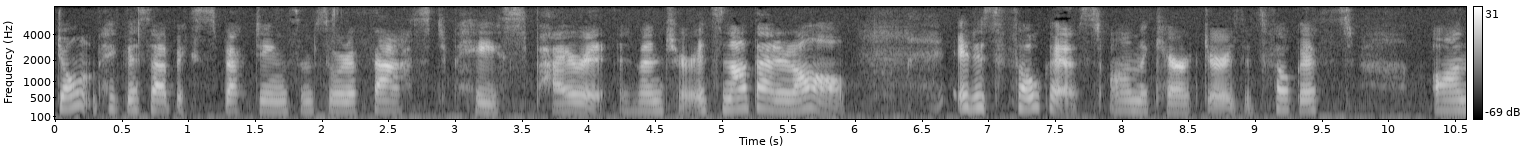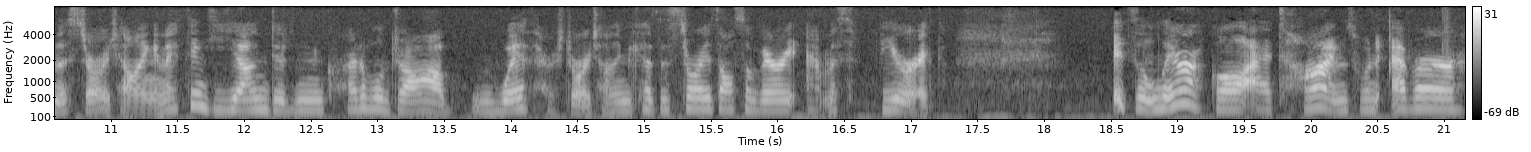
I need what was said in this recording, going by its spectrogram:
don't pick this up expecting some sort of fast paced pirate adventure. It's not that at all. It is focused on the characters, it's focused on the storytelling. And I think Young did an incredible job with her storytelling because the story is also very atmospheric. It's lyrical at times whenever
